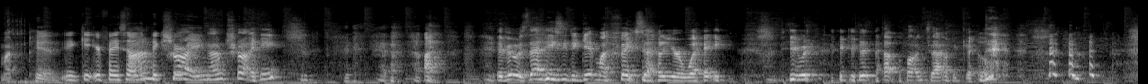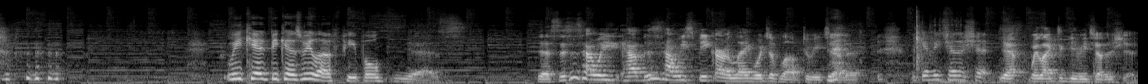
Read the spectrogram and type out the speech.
My pin. You Get your face out of I'm the picture. trying. I'm trying. I- if it was that easy to get my face out of your way, you would have figured it out a long time ago. We kid because we love people. yes. Yes, this is how we how this is how we speak our language of love to each other. We give each other shit. yep, we like to give each other shit.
